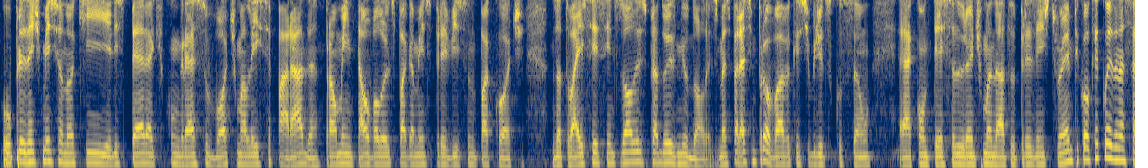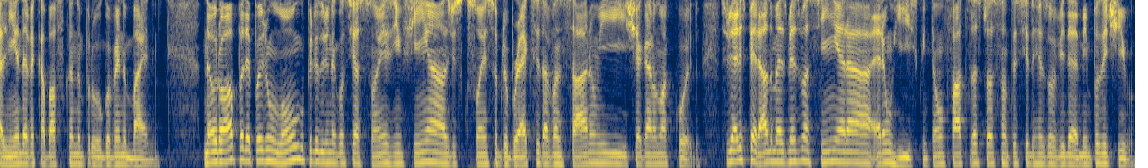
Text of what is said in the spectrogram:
O presidente mencionou que ele espera que o Congresso vote uma lei separada para aumentar o valor dos pagamentos previstos no pacote, dos atuais 600 dólares para 2 mil dólares, mas parece improvável que esse tipo de discussão é, aconteça durante o mandato do presidente Trump e qualquer coisa nessa linha deve acabar ficando para o governo Biden. Na Europa, depois de um longo período de negociações, enfim, as discussões sobre o Brexit avançaram e chegaram no acordo. Isso já era esperado, mas mesmo assim era, era um risco, então o fato da situação ter sido resolvida é bem positivo.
